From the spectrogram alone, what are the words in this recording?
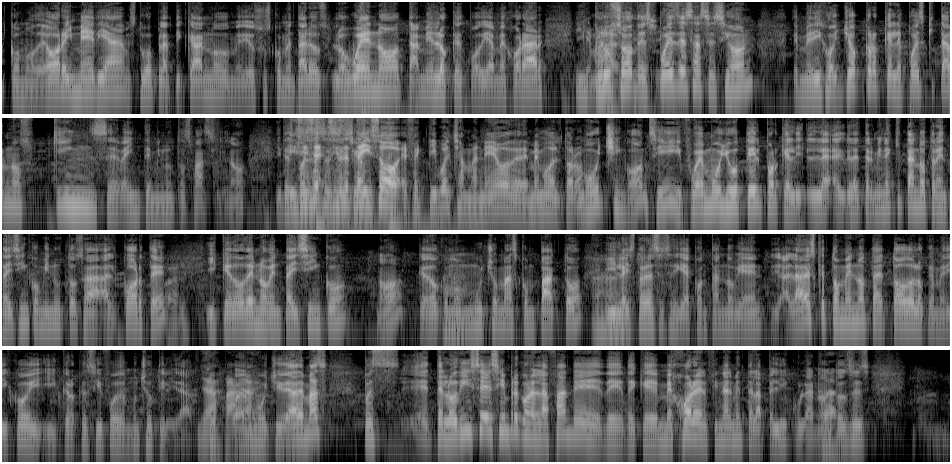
como de hora y media, estuvo platicando, me dio sus comentarios, lo bueno, también lo que podía mejorar. Incluso después de esa sesión, me dijo, yo creo que le puedes quitar unos 15, 20 minutos fácil, ¿no? ¿Y después si de se, sí te hizo efectivo el chamaneo de Memo del Toro? muy chingón, sí, y fue muy útil porque le, le- le terminé quitando 35 minutos a- al corte Órale. y quedó de 95, ¿no? Quedó como Ajá. mucho más compacto Ajá. y la historia se seguía contando bien. Y A la vez que tomé nota de todo lo que me dijo y, y creo que sí fue de mucha utilidad. Ya, Fue mucho. Y además, pues eh, te lo dice siempre con el afán de, de- de que mejore finalmente la película, ¿no? Claro. Entonces,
